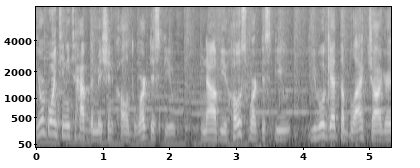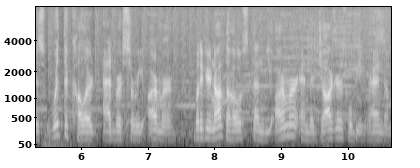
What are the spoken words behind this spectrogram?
you're going to need to have the mission called Work Dispute. Now if you host Work Dispute, you will get the black joggers with the colored adversary armor. But if you're not the host, then the armor and the joggers will be random.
